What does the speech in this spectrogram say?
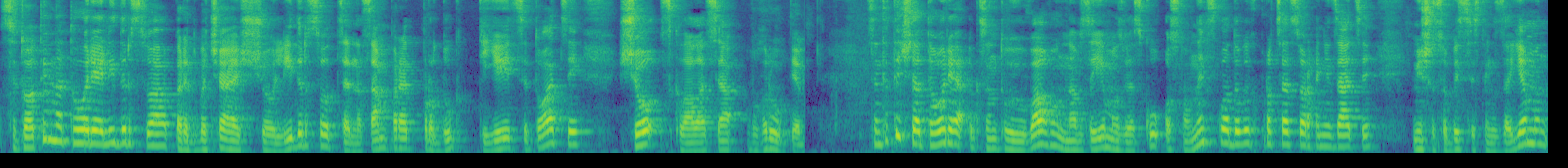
Ситуативна теорія лідерства передбачає, що лідерство це насамперед продукт тієї ситуації, що склалася в групі. Синтетична теорія акцентує увагу на взаємозв'язку основних складових процесу організації міжособистісних взаємин,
